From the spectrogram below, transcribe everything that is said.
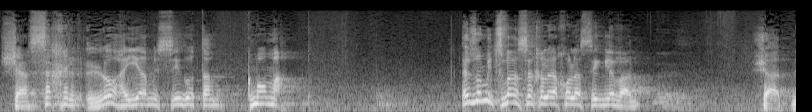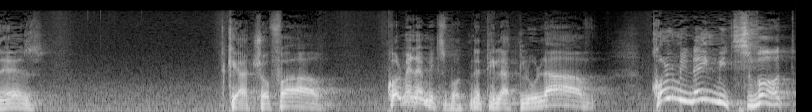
שהשכל לא היה משיג אותם? כמו מה? איזו מצווה השכל לא יכול להשיג לבד? שעטנז, תקיעת שופר, כל מיני מצוות, נטילת לולב, כל מיני מצוות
